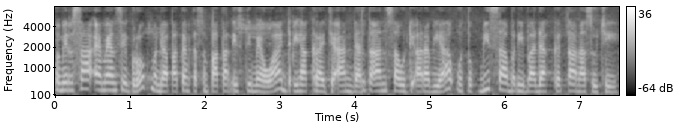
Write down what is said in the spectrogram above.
Pemirsa MNC Group mendapatkan kesempatan istimewa dari pihak kerajaan dan kedutaan Saudi Arabia untuk bisa beribadah ke Tanah Suci.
